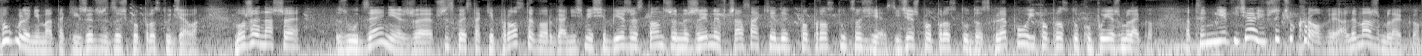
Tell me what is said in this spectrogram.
W ogóle nie ma takich rzeczy, że coś po prostu działa. Może nasze złudzenie, że wszystko jest takie proste w organizmie się bierze stąd, że my żyjemy w czasach, kiedy po prostu coś jest. Idziesz po prostu do sklepu i po prostu kupujesz mleko. A ty nie widziałeś w życiu krowy, ale masz mleko.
